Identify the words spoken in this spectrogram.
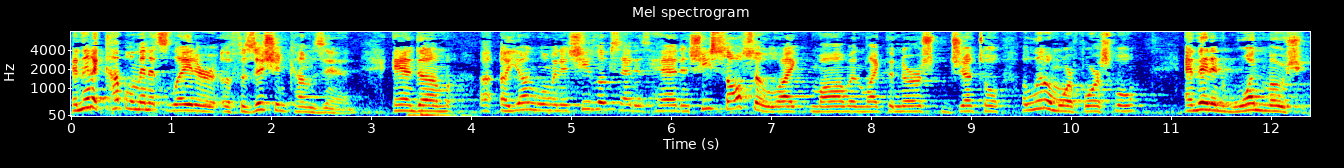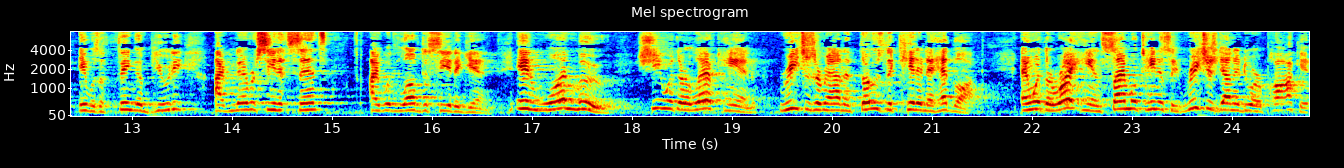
And then a couple minutes later, a physician comes in and um, a, a young woman, and she looks at his head, and she's also like mom and like the nurse, gentle, a little more forceful. And then in one motion, it was a thing of beauty. I've never seen it since. I would love to see it again. In one move, she with her left hand reaches around and throws the kid in a headlock. And with the right hand simultaneously reaches down into her pocket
